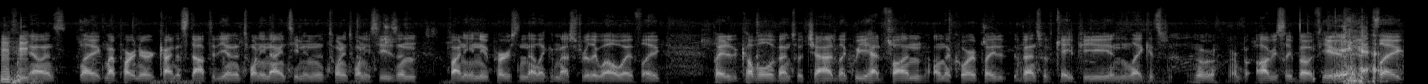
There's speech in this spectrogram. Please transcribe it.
Mm-hmm. You know, it's like my partner kind of stopped at the end of 2019 in the 2020 season, finding a new person that like I meshed really well with. Like played a couple events with Chad. Like we had fun on the court. Played events with KP, and like it's who are obviously both here. Yeah. It's like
